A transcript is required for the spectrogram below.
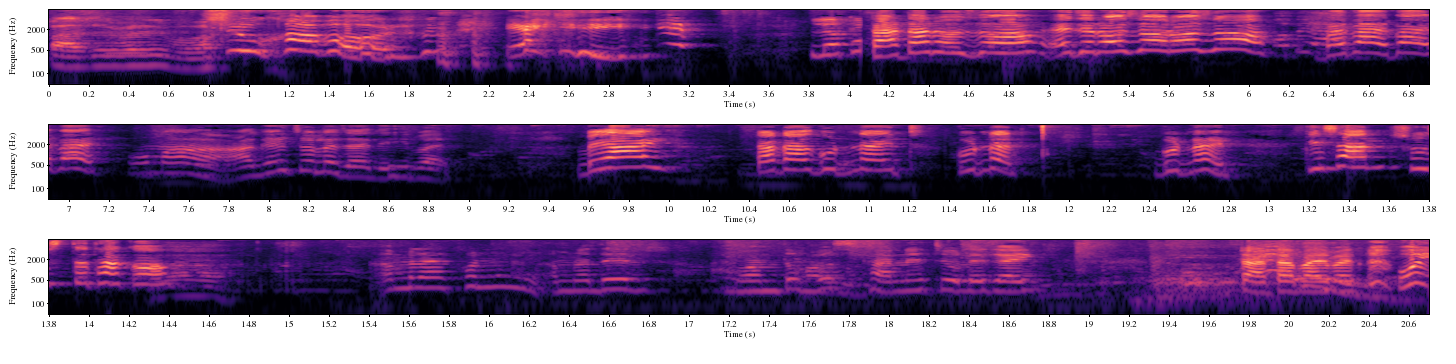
পাশের বাড়ির বস সুখবর। একই। লোকে টাটা রোজো। এই যে রোজো রোজো। Bye bye bye bye. ও মা আগেই চলে যায় দেখি বাই। বেআই। Tata good night. Good night. Good night. Kishan সুস্থ থাকো। আমরা এখন আমাদের গন্তব্য স্থানে চলে যাই। Tata bye bye. ওই।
